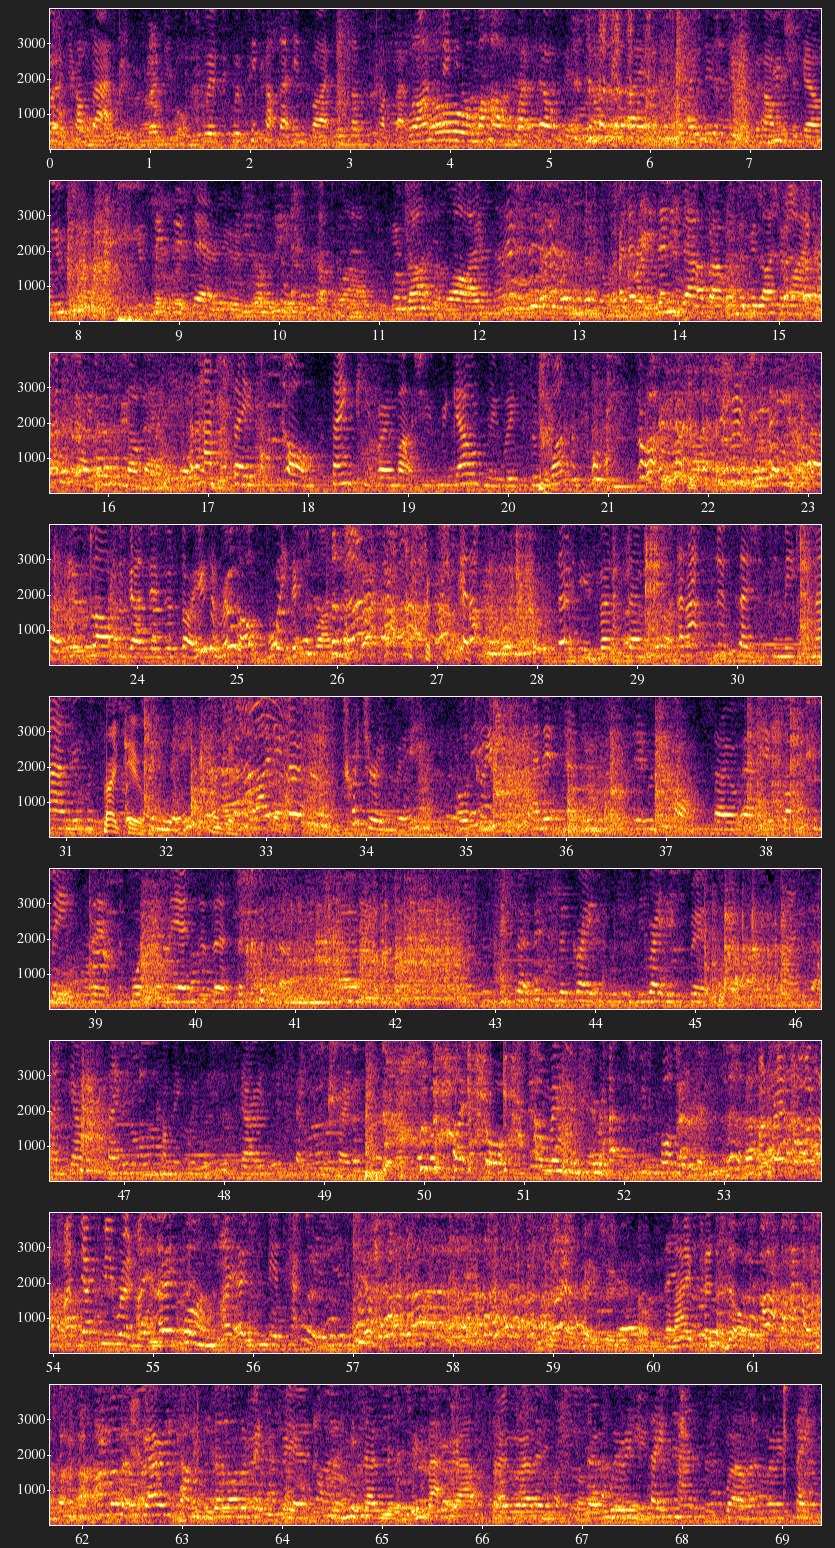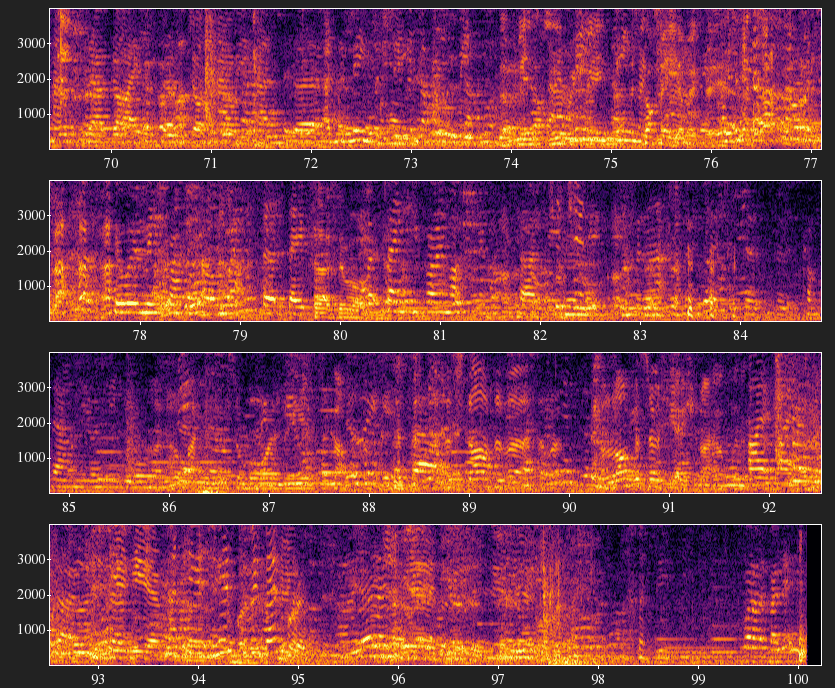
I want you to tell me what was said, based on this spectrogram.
We'll come back. We'll, we'll pick up that invite. We'd love to come back. Well, I'm speaking on behalf of myself here. but I, I do speak on behalf of the girls. You, you think this area is lovely, you should come to ours. You like the wine? I don't think there's any doubt about whether we like the wine. I love it. And I have to say, Tom, thank you very much. You've regaled me with some wonderful stories. He uh, was laughing down the end of the story. He's a real old boy, this one. get up But um, it's an absolute pleasure to meet the man who was Thank you. twittering me. Thank you. And I didn't know who was twittering me or tweeting me, and it, it, was, it was Tom. So uh, it's lovely to meet the, the voice on the end of the, the Twitter. Um, Look, this is a great, great experience for us, and, and Gary, thank you for coming with us. As Gary's been setting the training. I'm not quite sure how many of you actually followed him. I read one. I definitely read one. You read one. I opened the attachment. And I printed it all. Gary comes with a lot of experience from his own military background, so um, so we're in safe hands as well, and we're in safe hands with our guides, uh, John Howie and uh, and the lean machine who will meet. The lean, lean It's not me, obviously. who will meet on, on Thursday. Thursday morning. But thank you very much for your hospitality. It's been an absolute pleasure to, to come down here and meet you all. I'd like to do some more in the years to come. The start of a, of a, a long association, I hope. I, I hope so. Here, here's to remembrance. Yes. Well,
